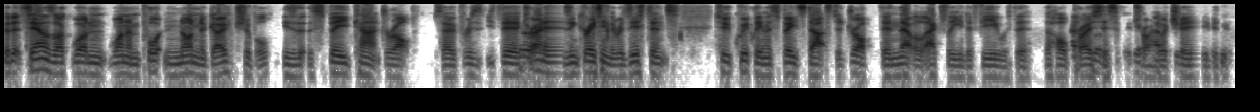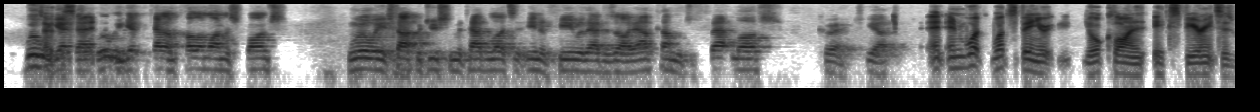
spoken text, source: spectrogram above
But it sounds like one one important non-negotiable is that the speed can't drop. So if, if the trainer is increasing the resistance too quickly and the speed starts to drop, then that will actually interfere with the, the whole process that we're trying absolutely. to achieve. Will so we get that? Will we get the catecholamine response? Will we start producing metabolites that interfere with our desired outcome, which is fat loss? Correct. Yeah. And, and what, what's been your, your client experiences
